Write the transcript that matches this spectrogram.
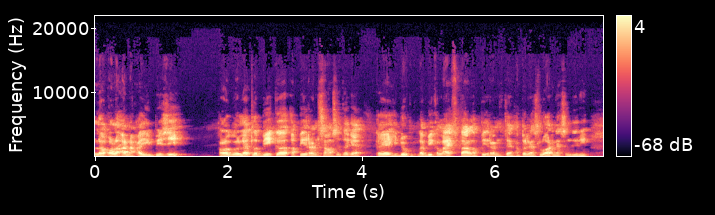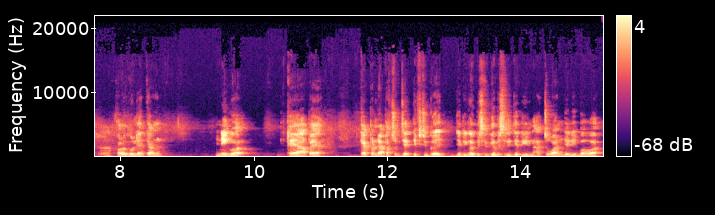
Lah kalau anak IUP sih kalau gue lihat lebih ke appearance maksudnya kayak gaya hidup, lebih ke lifestyle, appearance dan appearance luarnya sendiri. Ah. Kalau gue lihat kan ini gue kayak apa ya? Kayak pendapat subjektif juga jadi nggak bisa nggak bisa dijadiin acuan jadi bahwa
